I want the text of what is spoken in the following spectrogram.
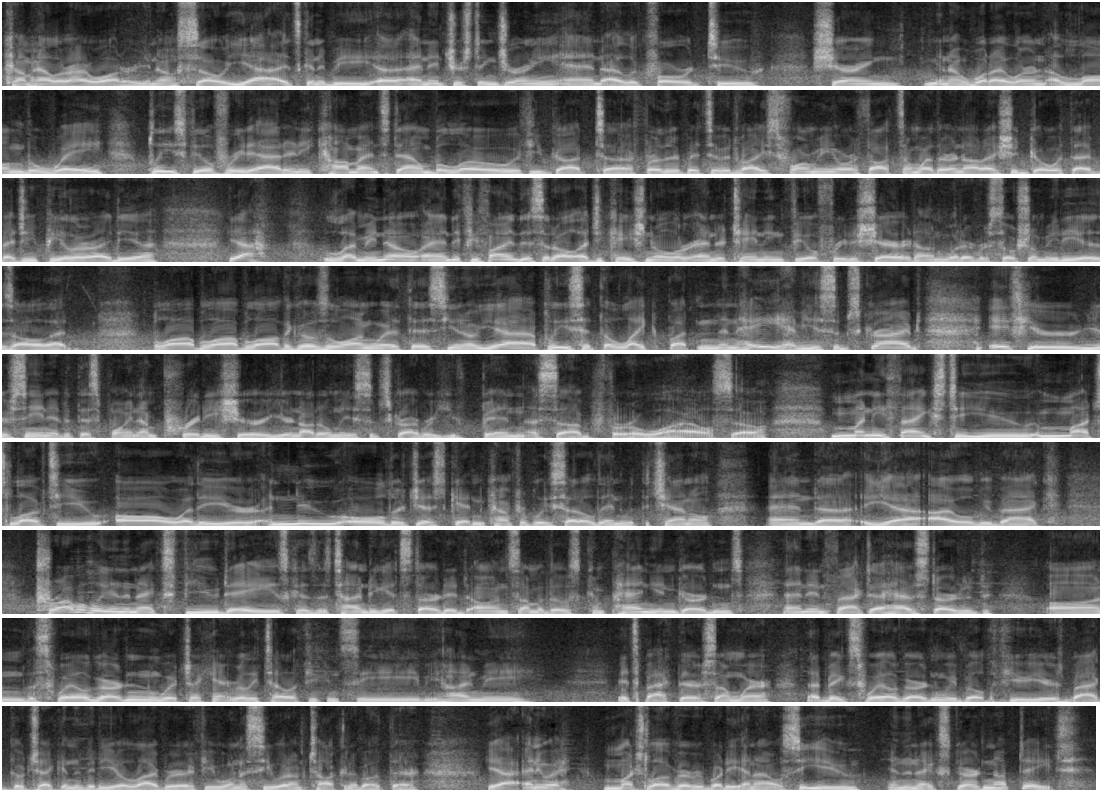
come hell or high water, you know? So yeah, it's going to be uh, an interesting journey and I look forward to sharing, you know, what I learn along the way. Please feel free to add any comments down below if you've got uh, further bits of advice for me or thoughts on whether or not I should go with that veggie peeler idea. Yeah, let me know. And if you find this at all educational or entertaining, feel free to share it on whatever social media is, all that blah, blah, blah that goes along with this. You know, yeah, please hit the like button and hey, have you subscribed? If you're, you're seeing it at this point, I'm pretty sure you're not only a subscriber, you've been a sub for a while. So many thanks to you. Much love to you all, whether you're new, old, or just getting comfortably settled in with the channel. And uh, yeah, I will be back probably in the next few days because it's time to get started on some of those companion gardens and in fact I have started on the swale garden which I can't really tell if you can see behind me it's back there somewhere. That big swale garden we built a few years back go check in the video library if you want to see what I'm talking about there. Yeah anyway much love everybody and I will see you in the next garden update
